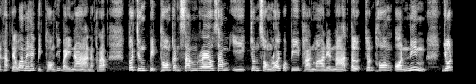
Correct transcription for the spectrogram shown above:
นะครับ แต่ว่าไม่ให้ปิดทองที่ใบหน้านะครับ ก็จึงปิดทองกันซ้ำแล้วซ้ำอีกจน 200 กว่าปีผ่านมาเนี่ยหนาเตอะจนทองอ่อนนิ่ม หยด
